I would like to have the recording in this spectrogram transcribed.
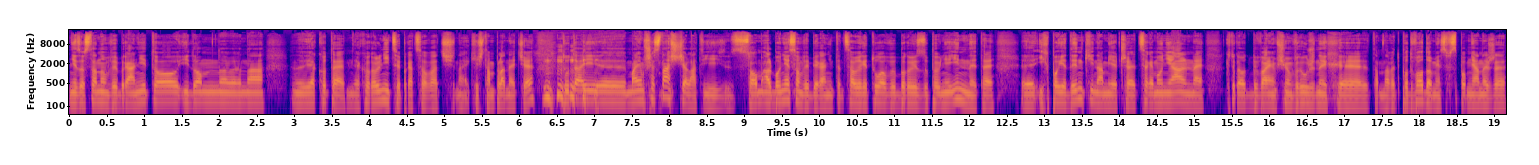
nie zostaną wybrani, to idą na, na jako te, jako rolnicy pracować na jakiejś tam planecie. Tutaj mają 16 lat i są albo nie są wybierani. Ten cały rytuał wyboru jest zupełnie inny. Te ich pojedynki na miecze, ceremonialne, które odbywają się w różnych, e, tam nawet pod wodą jest wspomniane, że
